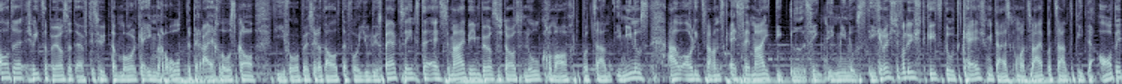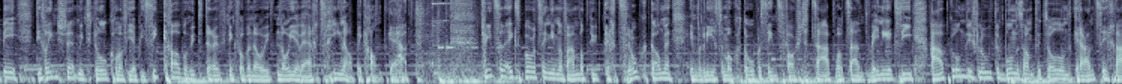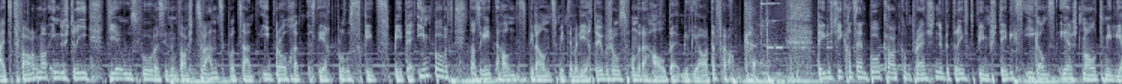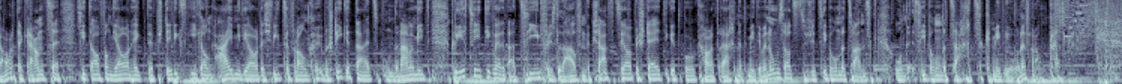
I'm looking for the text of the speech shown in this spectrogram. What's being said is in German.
An der Schweizer Börse dürfte es heute Morgen im roten Bereich losgehen. Die Vorbörsendaten von Julius Berg sind der SMI beim Börsenstart 0,8% im Minus. Auch alle 20 SMI-Titel sind im Minus. Die grössten Verluste gibt es laut Cash mit 1,2% bei der ABB. Die kleinsten mit 0,4% bei Sika, wo heute die Eröffnung von einem neuen Werk in China bekannt gegeben hat. Die Schweizer Exporte sind im November deutlich zurückgegangen. Im Vergleich zum Oktober sind es fast 10% weniger gewesen. Hauptgrund ist laut dem Bundesamt für Zoll und Grenzsicherheit die Pharmaindustrie. Die Ausfuhren sind um fast 20% eingebrochen. Ein leicht Plus gibt es bei den Import. Das ergibt eine Handelsbilanz mit einem leichten Überschuss von einer halben Milliarde Franken. Der Industriekonzern Burkhardt Compression übertrifft beim Bestellungseingang erstmal die Milliardengrenze. Seit Anfang Jahr hat der Bestellungseingang 1 Milliarde Schweizer Franken überstiegen, teilt das Unternehmen mit. Gleichzeitig werden auch Ziele für das laufende Geschäftsjahr bestätigt. Burkhardt rechnet mit einem Umsatz zwischen 720 und 760 Millionen Franken.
